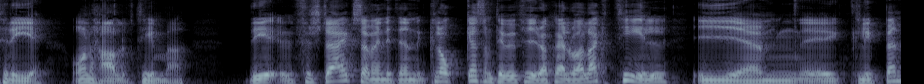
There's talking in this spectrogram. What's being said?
tre och en halv timme. Det förstärks av en liten klocka som TV4 själva har lagt till i ehm, eh, klippen.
